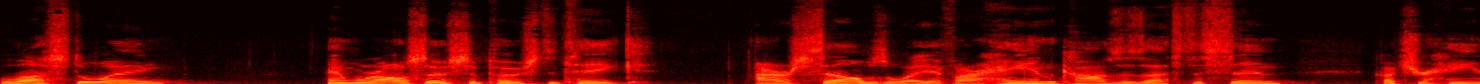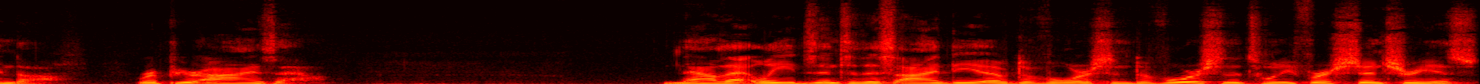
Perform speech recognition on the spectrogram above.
lust away. And we're also supposed to take ourselves away. If our hand causes us to sin, cut your hand off, rip your eyes out. Now that leads into this idea of divorce. And divorce in the 21st century is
